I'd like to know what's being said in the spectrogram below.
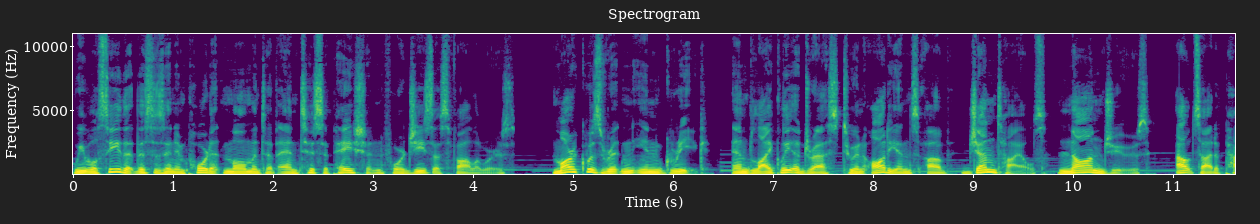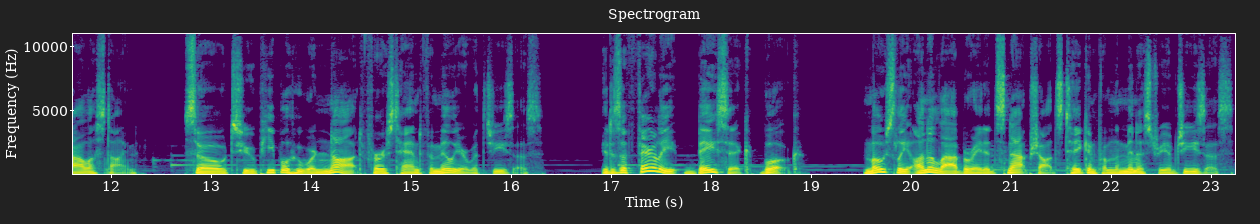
we will see that this is an important moment of anticipation for Jesus followers. Mark was written in Greek and likely addressed to an audience of Gentiles, non Jews, outside of Palestine, so to people who were not firsthand familiar with Jesus. It is a fairly basic book, mostly unelaborated snapshots taken from the ministry of Jesus.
